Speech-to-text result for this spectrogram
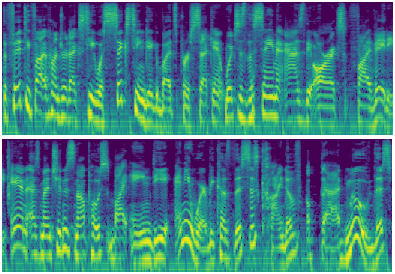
The 5500 XT was 16 gigabytes per second, which is the same as the RX 580. And as mentioned, it's not posted by AMD anywhere because this is kind of a bad move. This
